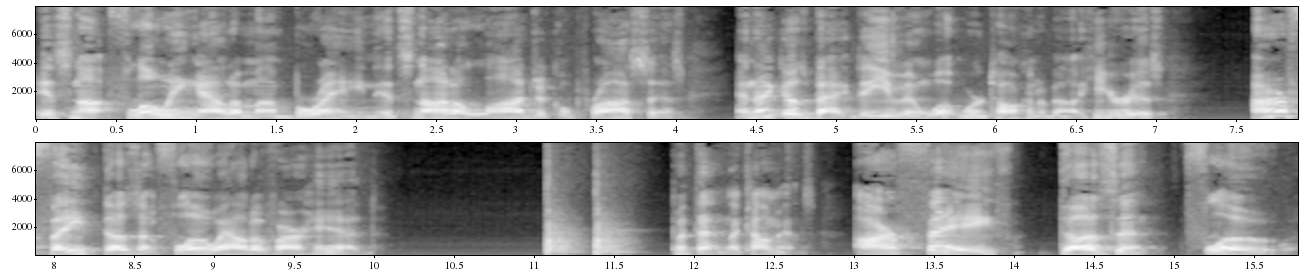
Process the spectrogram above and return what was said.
it's not flowing out of my brain. It's not a logical process, and that goes back to even what we're talking about here is our faith doesn't flow out of our head. Put that in the comments. Our faith doesn't flow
